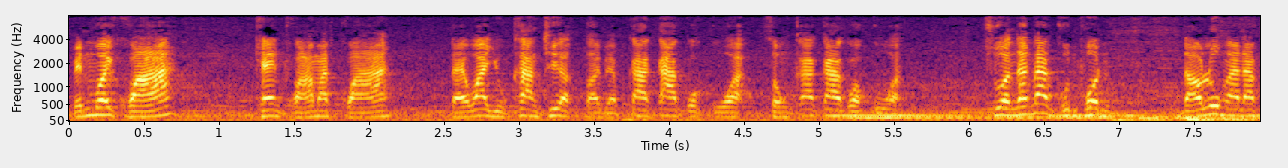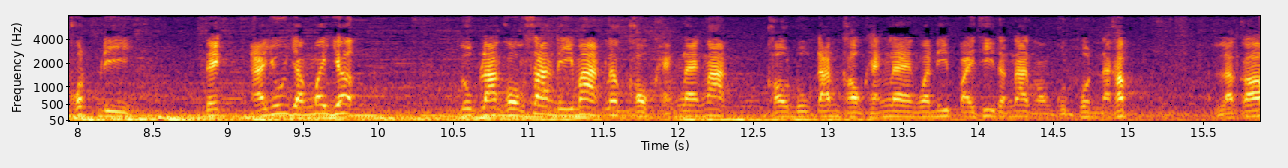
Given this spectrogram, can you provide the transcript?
เป็นมวยขวา แข้งขวามัดขวา แต่ว่าอยู่ข้างเชือกต่อยแบบกล้ากล้ากลัวกลัวๆส่งกล้ากล้ากลัวกลัวๆ ส่วนทางด้านขุนพลดาวรุ่งอนาคตดี เด็กอายุยังไม่เยอะ รูปร่างโครงสร้างดีมากแล้วเขาแข็งแรงมาก เขาดุดันเขาแข็งแรงวันนี้ไปที่ทางด้านของขุนพลนะครับ แล้วก็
